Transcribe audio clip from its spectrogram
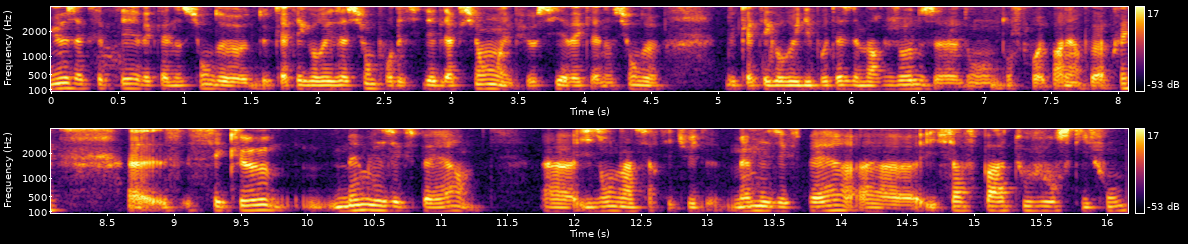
mieux accepté avec la notion de, de catégorisation pour décider de l'action et puis aussi avec la notion de, de catégorie d'hypothèse de Mark Jones euh, dont, dont je pourrais parler un peu après. Euh, c'est que même les experts, euh, ils ont de l'incertitude. Même les experts, euh, ils savent pas toujours ce qu'ils font.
